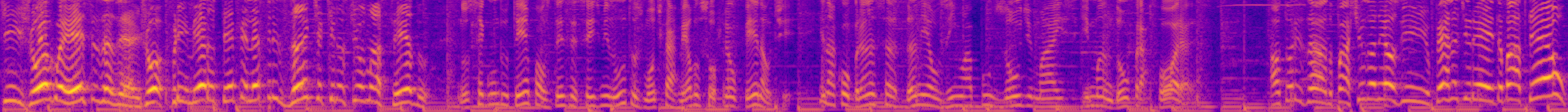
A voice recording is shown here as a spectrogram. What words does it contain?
que jogo é esse, Zezé? Jo- primeiro tempo eletrizante aqui no Silvio Macedo. No segundo tempo, aos 16 minutos, Monte Carmelo sofreu pênalti. E na cobrança, Danielzinho abusou demais e mandou pra fora. Autorizado, partiu Danielzinho, perna direita, bateu!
